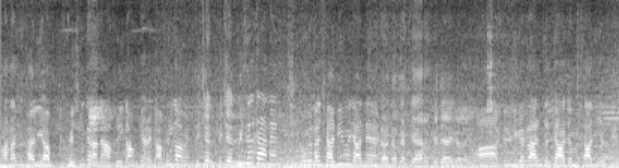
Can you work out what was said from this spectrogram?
खाना भी खा लिया? आप फेशियल कराना है आखिरी काम क्या रहेगा? आखिरी काम है। फिचल फिचल फेशियल कराना है। क्योंकि कल शादी में जाना है। खानों का तैयार होकर जाएगा भाई। हाँ चलो ठीक है कराने चलते हैं आज हम शादी चलते हैं।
